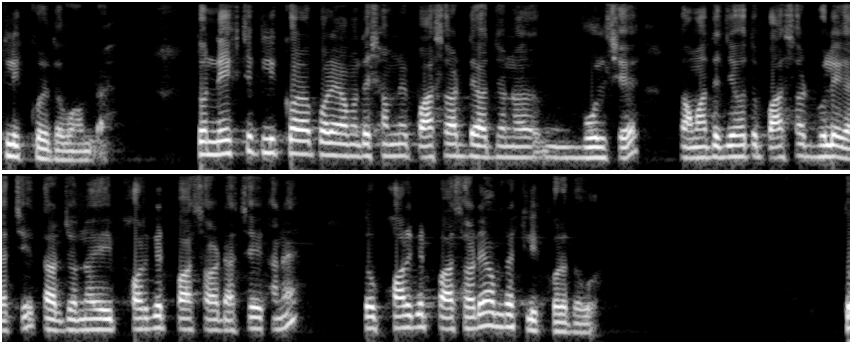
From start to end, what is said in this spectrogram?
ক্লিক করে দেবো আমরা। তো নেক্সটে ক্লিক করার পরে আমাদের সামনে পাসওয়ার্ড দেওয়ার জন্য বলছে। তো আমাদের যেহেতু পাসওয়ার্ড ভুলে গেছে, তার জন্য এই ফরগেট পাসওয়ার্ড আছে এখানে। তো ফরগেট পাসওয়ার্ডে আমরা ক্লিক করে দেবো। তো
